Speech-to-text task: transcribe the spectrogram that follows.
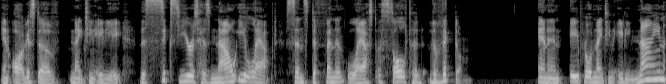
In August of 1988, the six years has now elapsed since defendant last assaulted the victim. And in April of 1989,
